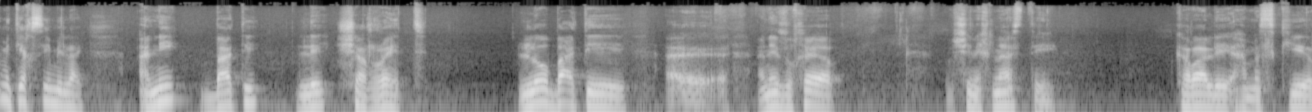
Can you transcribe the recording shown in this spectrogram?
מתייחסים אליי? אני באתי לשרת. לא באתי... אה, אני זוכר, כשנכנסתי, קרא לי המזכיר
